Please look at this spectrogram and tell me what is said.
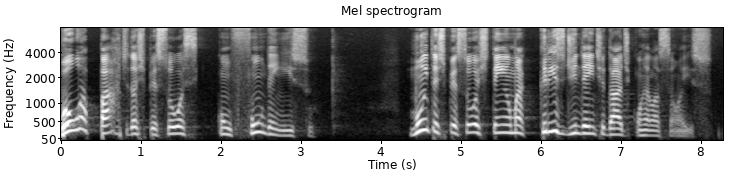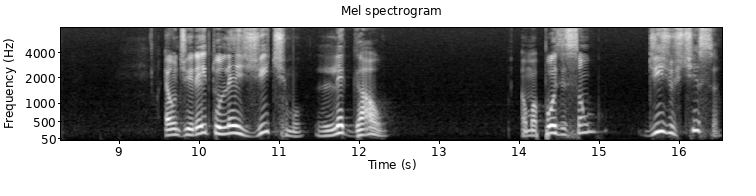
Boa parte das pessoas confundem isso. Muitas pessoas têm uma crise de identidade com relação a isso. É um direito legítimo, legal. É uma posição de justiça.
